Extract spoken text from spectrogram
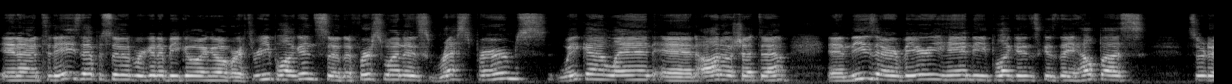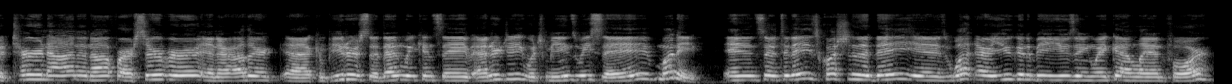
And on today's episode we're going to be going over three plugins. So the first one is Reset Perms, Wake on LAN, and Auto Shutdown. And these are very handy plugins because they help us sort of turn on and off our server and our other uh, computers so then we can save energy which means we save money. And so today's question of the day is what are you going to be using Wake on LAN for?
